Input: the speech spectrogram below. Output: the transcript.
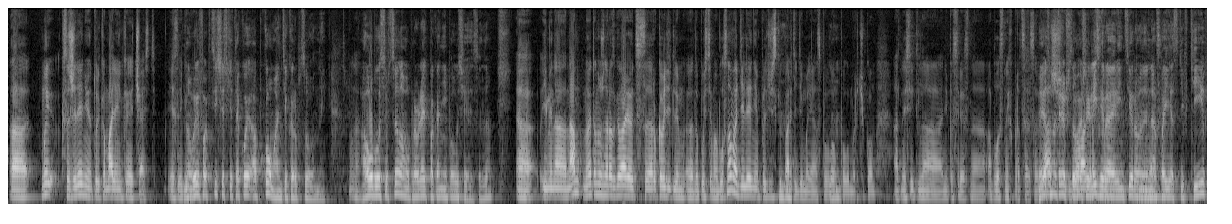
э, мы, к сожалению, только маленькая часть. Если Но вы фактически такой обком антикоррупционный. Ну, да. А областью в целом управлять пока не получается, да? А, именно нам, но это нужно разговаривать с руководителем, э, допустим, областного отделения политической mm-hmm. партии Демальян с Павлом mm-hmm. Полумарчуком относительно непосредственно областных процессов. Я, Я смотрю, что ваши лидеры ориентированы на поездки в Киев,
